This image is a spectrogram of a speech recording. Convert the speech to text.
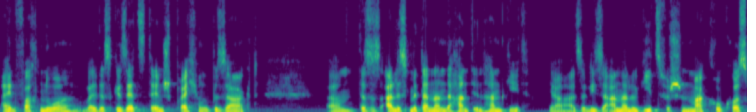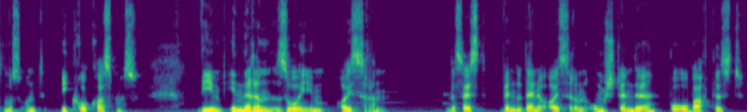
einfach nur, weil das Gesetz der Entsprechung besagt, ähm, dass es alles miteinander Hand in Hand geht. Ja, also diese Analogie zwischen Makrokosmos und Mikrokosmos. Wie im Inneren, so im Äußeren. Das heißt, wenn du deine äußeren Umstände beobachtest,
